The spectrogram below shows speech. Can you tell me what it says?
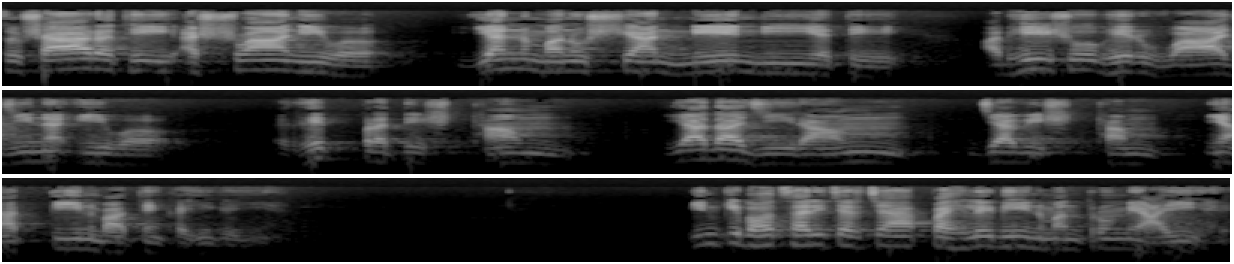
सुशारथी अश्वानिव यन मनुष्या ने नीयते अभिशुभिर्वाजिन इव हृत प्रतिष्ठम यदाजीराम, जविष्ठम। यहाँ तीन बातें कही गई हैं। इनकी बहुत सारी चर्चा पहले भी इन मंत्रों में आई है।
